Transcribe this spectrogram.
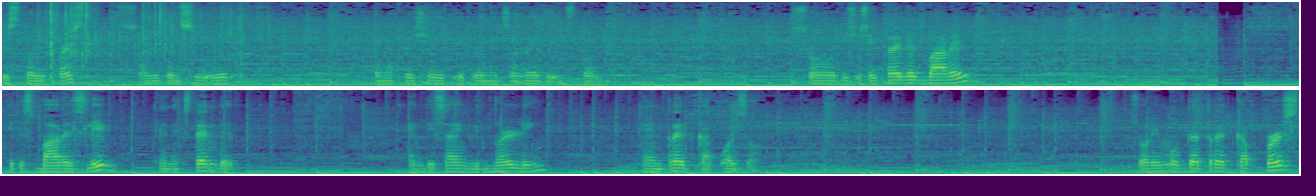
pistol first so you can see it and appreciate it when it's already installed. So this is a threaded barrel. It is barrel sleeve and extended and designed with knurling and thread cap also. So remove the thread cap first.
